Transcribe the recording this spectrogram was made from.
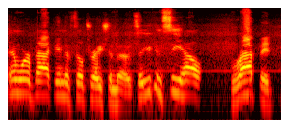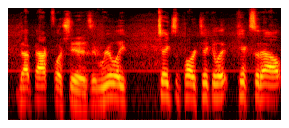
and we're back into filtration mode. So you can see how rapid that backflush is. It really takes a particulate, kicks it out,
